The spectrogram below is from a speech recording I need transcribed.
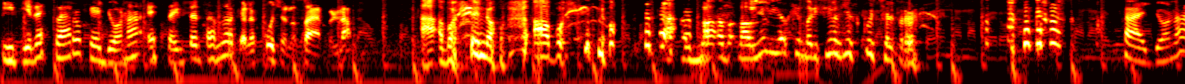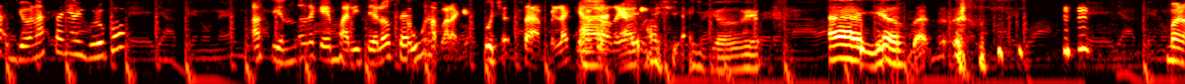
y tienes claro que Jonah está intentando que lo escuche, lo sabes, ¿verdad? Ah, bueno, ah, bueno. Me había olvidado que Maricielo sí escucha el programa. Sea, Jonah, Jonah está en el grupo haciendo de que Maricielo se una para que escuche, o sea, ¿verdad? Que Ay, ay, ay, ay, Dios mío. Ay, Dios. Bueno,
